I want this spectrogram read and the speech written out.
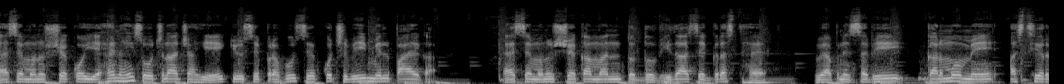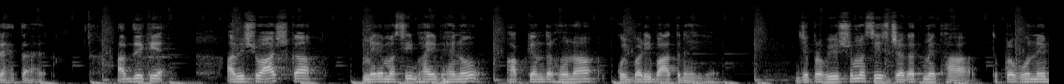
ऐसे मनुष्य को यह नहीं सोचना चाहिए कि उसे प्रभु से कुछ भी मिल पाएगा। ऐसे मनुष्य का मन तो दुविधा से ग्रस्त है, वह अपने सभी कर्मों में अस्थिर रहता है। अब देखिए, अविश्वास का मेरे मसीह भाई बहनों आपके अंदर होना कोई बड़ी बात नहीं है। जब प्रभु यीशु मसीह इस जगत में था तो प्रभु ने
